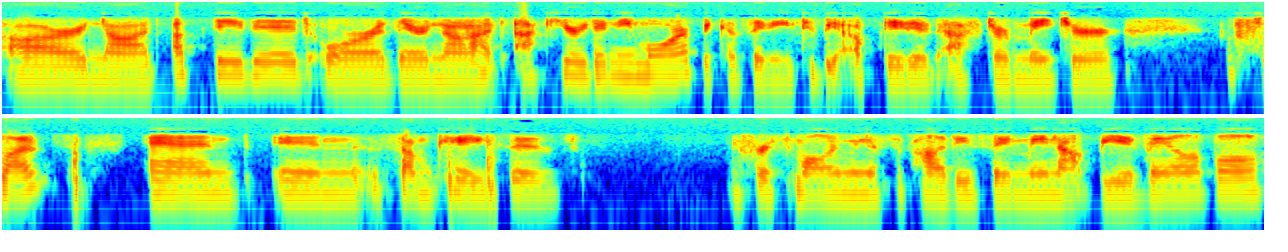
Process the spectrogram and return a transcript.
are not updated or they're not accurate anymore because they need to be updated after major floods. And in some cases, for smaller municipalities, they may not be available.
